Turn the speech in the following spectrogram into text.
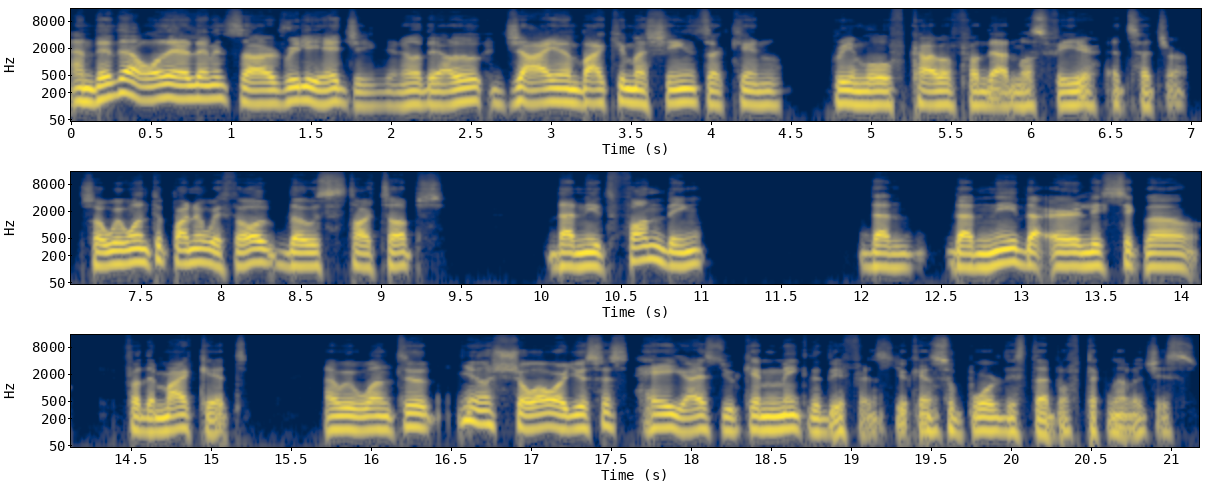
And then the other elements are really edgy, you know, there are giant vacuum machines that can remove carbon from the atmosphere, etc. So we want to partner with all those startups that need funding, that that need the early signal for the market, and we want to you know show our users hey guys you can make the difference. You can support this type of technologies.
